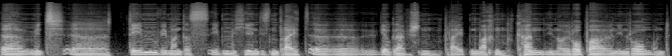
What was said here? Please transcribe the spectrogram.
äh, mit äh, dem, wie man das eben hier in diesen breit, äh, geografischen Breiten machen kann, in Europa und in Rom und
